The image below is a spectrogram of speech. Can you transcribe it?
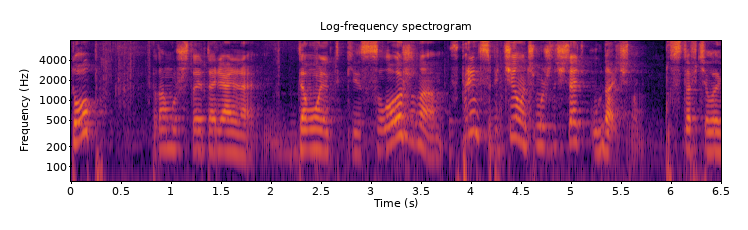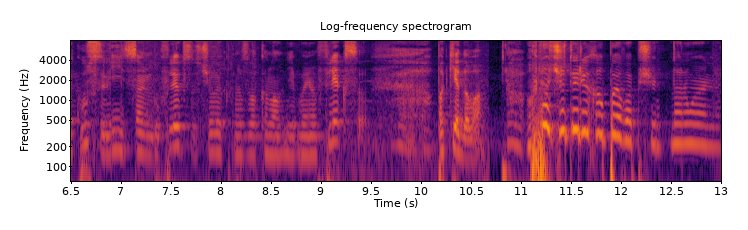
топ. Потому что это реально довольно-таки сложно. В принципе, челлендж можно считать удачным. Ставьте лайкусы. И с вами был Флексус. Человек назвал канал не во Флекса. Покедова. У меня 4 хп вообще. Нормально.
